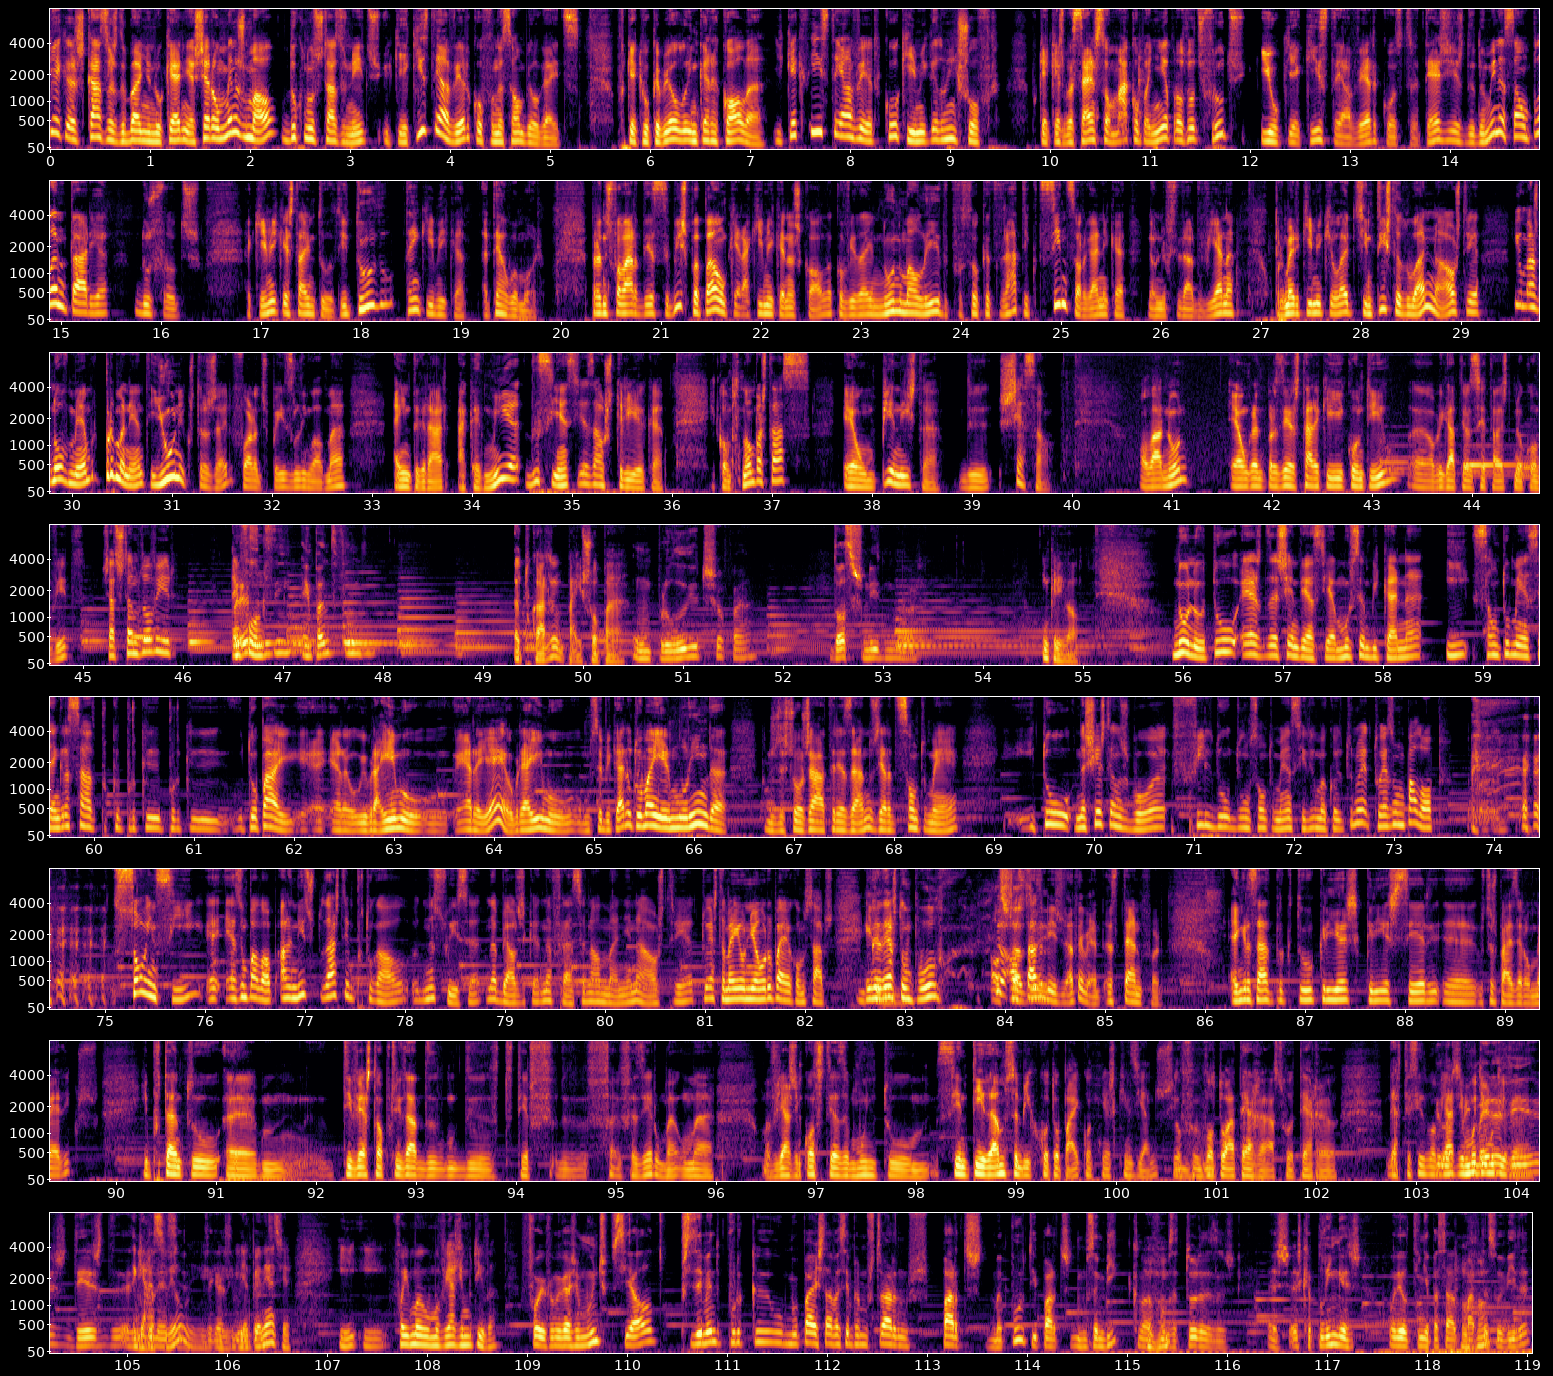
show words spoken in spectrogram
Porquê é que as casas de banho no Quênia cheiram menos mal do que nos Estados Unidos e o que é que isso tem a ver com a Fundação Bill Gates? Porquê é que o cabelo encaracola e o que é que isso tem a ver com a química do enxofre? Porque é que as maçãs são má companhia para os outros frutos? E o que é que isso tem a ver com as estratégias de dominação planetária dos frutos? A química está em tudo. E tudo tem química, até o amor. Para nos falar desse bicho-papão que era a química na escola, convidei Nuno Maulide, professor catedrático de síntese orgânica na Universidade de Viena, o primeiro químico eleito cientista do ano na Áustria e o mais novo membro, permanente e único estrangeiro, fora dos países de língua alemã, a integrar a Academia de Ciências Austríaca. E como se não bastasse, é um pianista de exceção. Olá, Nuno. É um grande prazer estar aqui contigo. Uh, obrigado por ter aceitado este meu convite. Já te estamos a ouvir. Parece em fundo. sim, em pano de fundo. A tocar, e Chopin. Um prelúdio de Chopin. Dó sustenido menor. Incrível. Nuno, tu és de ascendência moçambicana e São Tomense. É engraçado porque, porque, porque o teu pai era o Ibrahim, era e é o Ibrahim o moçambicano, a tua mãe, a Ermelinda, que nos deixou já há três anos, era de São Tomé, e tu nasceste em Lisboa, filho de, um São Tomense e de uma coisa. Tu, não é, tu és um palope. Só em si és um palope. Além disso, estudaste em Portugal, na Suíça, na Bélgica, na França, na Alemanha, na Áustria. Tu és também a União Europeia, como sabes. Um Ainda deste um pulo aos, Estados, Estados Unidos. Unidos. Exatamente, a Stanford. É engraçado porque tu querias, querias ser. Uh, os teus pais eram médicos e, portanto, uh, tiveste a oportunidade de, de, de ter de fazer uma, uma, uma, viagem com certeza muito sentida a Moçambique com o teu pai, quando tinhas 15 anos. Ele uhum. voltou à terra, à sua terra. Deve ter sido uma Pela viagem muito emotiva. vez desde a, Guerra Civil e, e, a Independência. E, e, foi uma, uma viagem emotiva. Foi, foi uma viagem muito especial, precisamente porque o meu pai estava sempre a mostrar-nos partes de Maputo e partes de Moçambique, que nós uhum. fomos a todas as as, as capelinhas onde ele tinha passado parte uhum. da sua vida,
